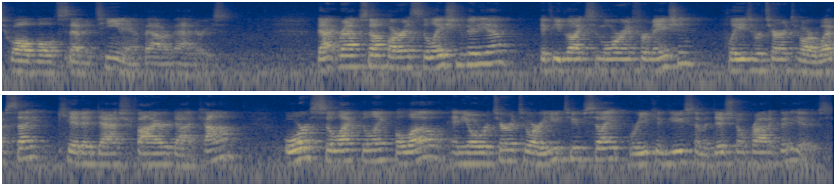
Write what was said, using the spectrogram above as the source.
12 volt 17 amp hour batteries. That wraps up our installation video. If you'd like some more information, please return to our website, kidde-fire.com or select the link below and you'll return to our YouTube site where you can view some additional product videos.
